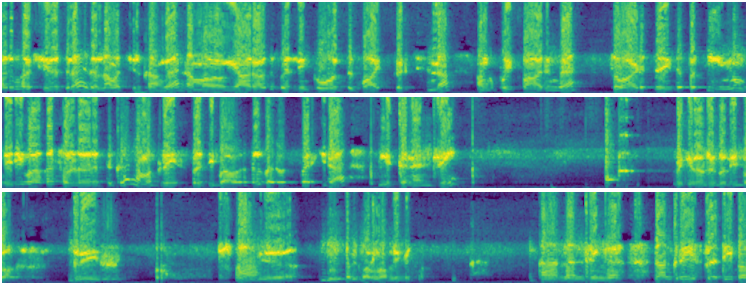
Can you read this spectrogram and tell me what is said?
அருங்காட்சியகத்துல இதெல்லாம் வச்சிருக்காங்க. நம்ம யாராவது பெர்லின் போகிறதுக்கு வாய்ப்பு கிடைச்சுன்னா அங்க போய் பாருங்க. சோ அடுத்த இத பத்தி இன்னும் விரிவாக சொல்றதுக்கு நம்ம கிரேஸ் பிரதிபா அவர்கள் வர வருகிறார். மிக்க நன்றி. மிக்க நன்றி பிரதீபா கிரேஸ் நன்றிங்க. நான் கிரேஸ் பிரதீபா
